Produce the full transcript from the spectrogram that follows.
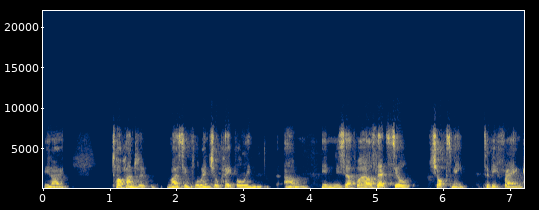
you know, top hundred most influential people in um, in New South Wales. That still shocks me, to be frank.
